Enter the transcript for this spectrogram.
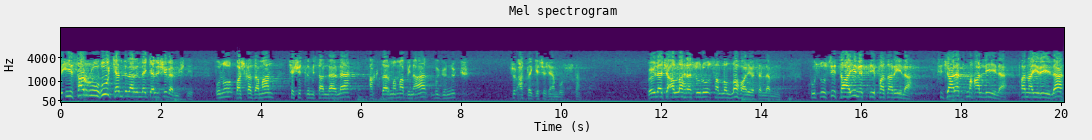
ve İsa ruhu kendilerinde gelişi vermişti. Bunu başka zaman çeşitli misallerle aktarmama binaen bugünlük süratle geçeceğim bu husustan. Böylece Allah Resulü sallallahu aleyhi ve sellem hususi tayin ettiği pazarıyla, ticaret mahalliyle, panayırıyla,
